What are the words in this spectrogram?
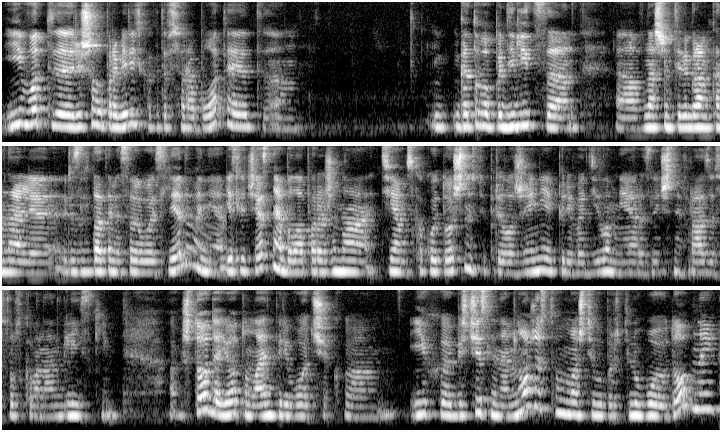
И вот э, решила проверить, как это все работает. Эм, готова поделиться э, в нашем телеграм-канале результатами своего исследования. Если честно, я была поражена тем, с какой точностью приложение переводило мне различные фразы с русского на английский. Что дает онлайн-переводчик? Эм, их бесчисленное множество, вы можете выбрать любой удобный.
